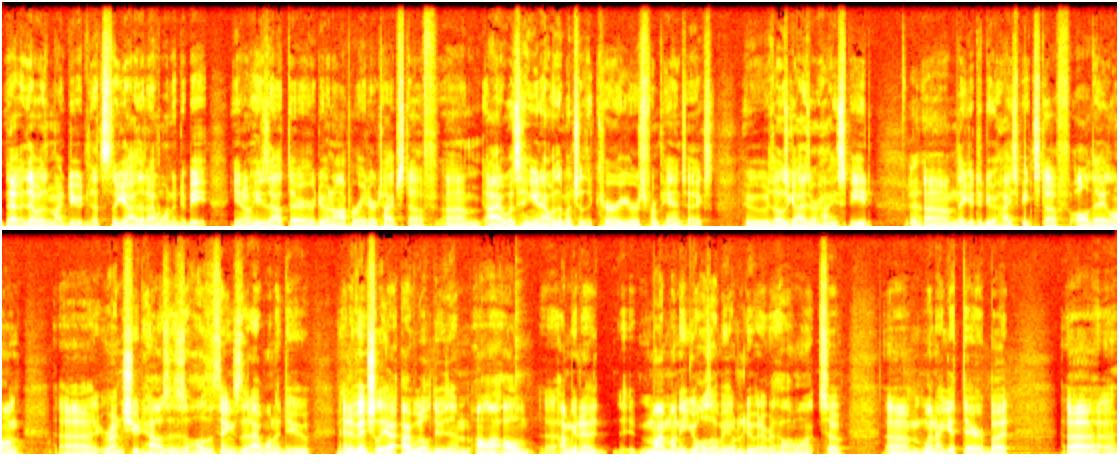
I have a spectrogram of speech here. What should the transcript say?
that, that was my dude. That's the guy that I wanted to be. You know, he's out there doing operator type stuff. Um, I was hanging out with a bunch of the couriers from Pantex, who those guys are high speed. Yeah. Um, they get to do high speed stuff all day long, uh, run shoot houses, all the things that I want to do, and eventually I, I will do them. I'll, I'll I'm gonna my money goals. I'll be able to do whatever the hell I want. So um, when I get there, but uh,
